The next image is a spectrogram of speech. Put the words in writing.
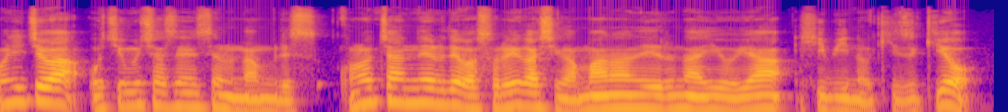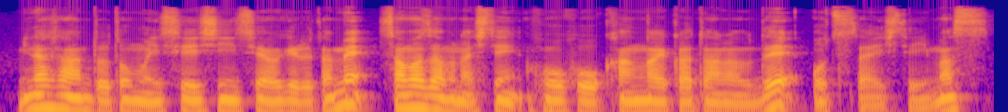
こんにちは、落ち武者先生の南部です。このチャンネルではそれがしが学んでいる内容や日々の気づきを皆さんと共に精神性を上げるため様々な視点、方法、考え方などでお伝えしています。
